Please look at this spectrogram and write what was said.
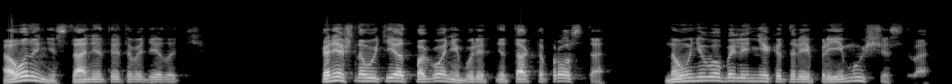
А он и не станет этого делать. Конечно, уйти от погони будет не так-то просто, но у него были некоторые преимущества,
